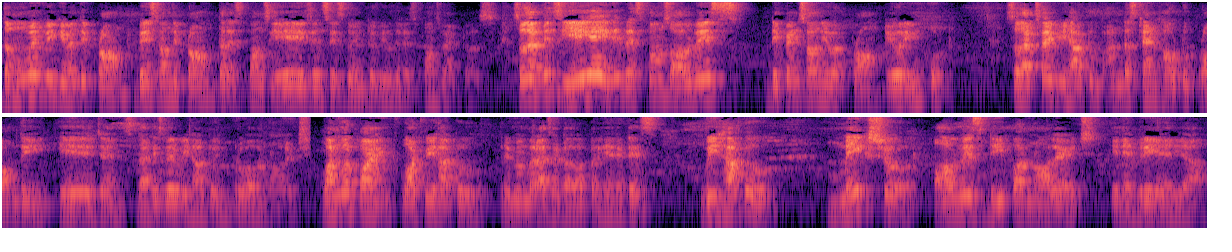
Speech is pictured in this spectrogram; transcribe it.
the moment we given the prompt, based on the prompt, the response AI agents is going to give the response back to us. So that means AI response always depends on your prompt, your input. So that's why we have to understand how to prompt the AI agents. That is where we have to improve our knowledge. One more point, what we have to remember as a developer here it is, we have to make sure always deeper knowledge in every area,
